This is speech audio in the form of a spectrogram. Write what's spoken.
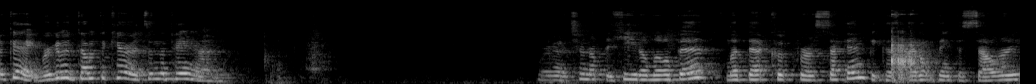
Okay, we're gonna dump the carrots in the pan. We're gonna turn up the heat a little bit, let that cook for a second because I don't think the celery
